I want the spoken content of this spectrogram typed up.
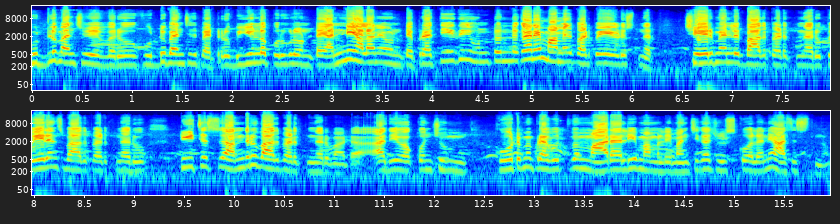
గుడ్లు మంచివి ఇవ్వరు ఫుడ్ మంచిది పెట్టరు. బియ్యంలో పురుగులు ఉంటాయి. అన్నీ అలానే ఉంటాయి. ప్రతిదీ ఉంటుండగానే మా మీద పడిపోయి ఏడుస్తున్నారు. చైర్మన్లు బాధ పెడుతున్నారు పేరెంట్స్ బాధ పెడుతున్నారు టీచర్స్ అందరూ బాధ పెడుతున్నారు అనమాట అది ఒక కొంచెం కూటమి ప్రభుత్వం మారాలి మమ్మల్ని మంచిగా చూసుకోవాలని ఆశిస్తున్నాం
